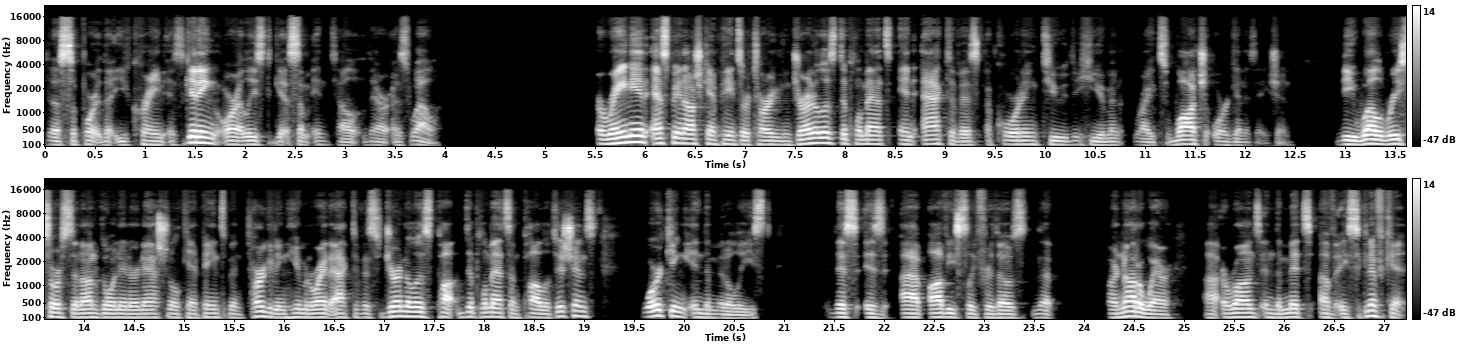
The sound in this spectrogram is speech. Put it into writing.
the support that Ukraine is getting, or at least get some intel there as well. Iranian espionage campaigns are targeting journalists, diplomats, and activists, according to the Human Rights Watch organization. The well resourced and ongoing international campaign has been targeting human rights activists, journalists, po- diplomats, and politicians working in the Middle East this is uh, obviously for those that are not aware, uh, Iran's in the midst of a significant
